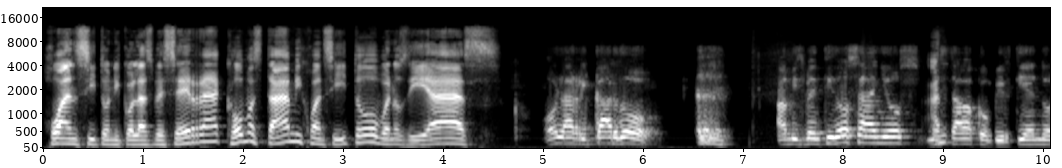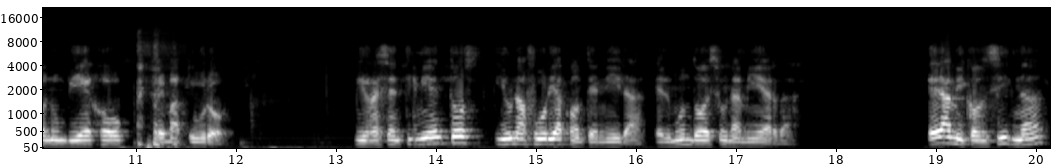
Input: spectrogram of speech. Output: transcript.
Juancito Nicolás Becerra. ¿Cómo está mi Juancito? Buenos días. Hola Ricardo. A mis 22 años me estaba convirtiendo en un viejo prematuro. Mis resentimientos y una furia contenida. El mundo es una mierda. Era mi consigna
